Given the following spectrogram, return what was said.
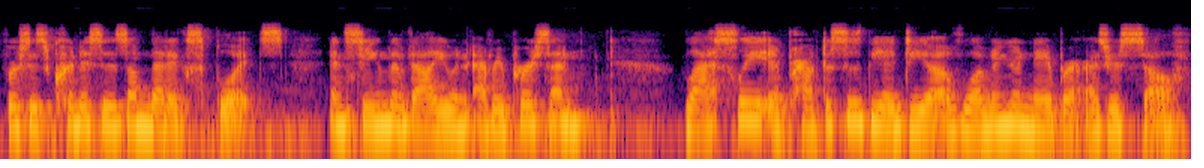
versus criticism that exploits, and seeing the value in every person. Lastly, it practices the idea of loving your neighbor as yourself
